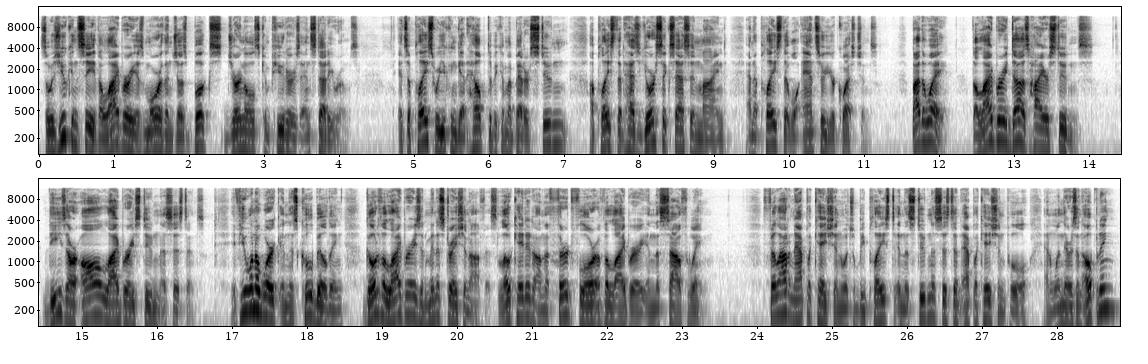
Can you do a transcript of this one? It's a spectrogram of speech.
So as you can see, the library is more than just books, journals, computers, and study rooms. It's a place where you can get help to become a better student, a place that has your success in mind, and a place that will answer your questions. By the way, the library does hire students. These are all library student assistants. If you want to work in this cool building, go to the library's administration office, located on the third floor of the library in the south wing. Fill out an application which will be placed in the student assistant application pool, and when there is an opening,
